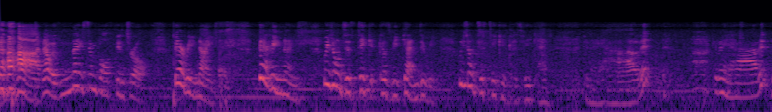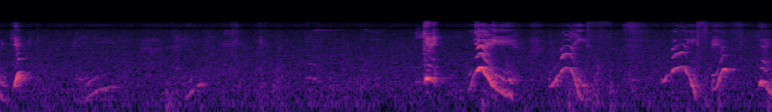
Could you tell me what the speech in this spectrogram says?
that was nice impulse control. Very nice. Very nice. We don't just take it because we can, do we? We don't just take it because we can. Can I have it? Can I have it? Thank you. Ready? Ready? Get it! Yay! Nice! Nice, Fizz! Yay!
